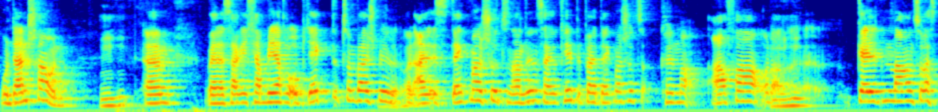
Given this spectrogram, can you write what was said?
Und dann schauen. Mhm. Ähm, wenn ich sage, ich habe mehrere Objekte zum Beispiel und eines ist Denkmalschutz und andere sage ich, okay, bei Denkmalschutz können wir AFA oder mhm. äh, geltend machen und sowas.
